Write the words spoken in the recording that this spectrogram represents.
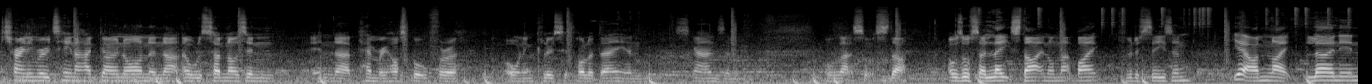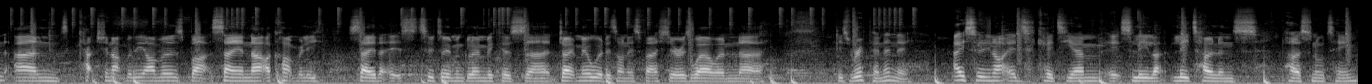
training routine I had going on, and uh, all of a sudden I was in in uh, Hospital for an all-inclusive holiday and scans and all that sort of stuff. I was also late starting on that bike for the season. Yeah, I'm like learning and catching up with the others, but saying that I can't really say that it's too doom and gloom because uh, Jake Millward is on his first year as well and uh, he's ripping, isn't he? ASA United KTM, it's Lee, Lee Toland's personal team.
